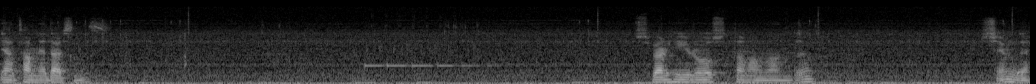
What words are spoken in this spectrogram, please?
Yani tahmin edersiniz. Süper Heroes tamamlandı. Şimdi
